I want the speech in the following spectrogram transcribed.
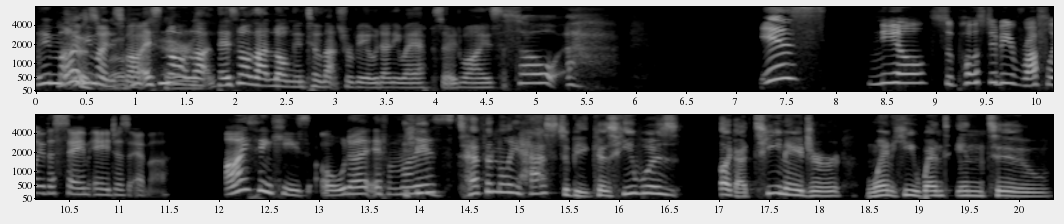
We might, Might we as might as well. well. Who It's not cares? like it's not that long until that's revealed anyway, episode wise. So, is Neil supposed to be roughly the same age as Emma? I think he's older, if I'm he honest. definitely has to be because he was like a teenager when he went into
